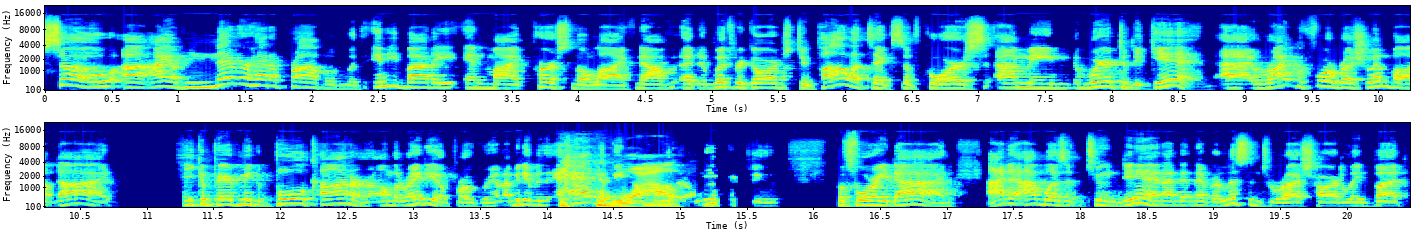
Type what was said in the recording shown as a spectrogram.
So uh, I have never had a problem with anybody in my personal life. Now, uh, with regards to politics, of course, I mean, where to begin? Uh, right before Rush Limbaugh died, he compared me to Bull Connor on the radio program. I mean, it, was, it had to be wow. a week or two before he died. I, I wasn't tuned in. I didn't ever listen to Rush hardly, but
